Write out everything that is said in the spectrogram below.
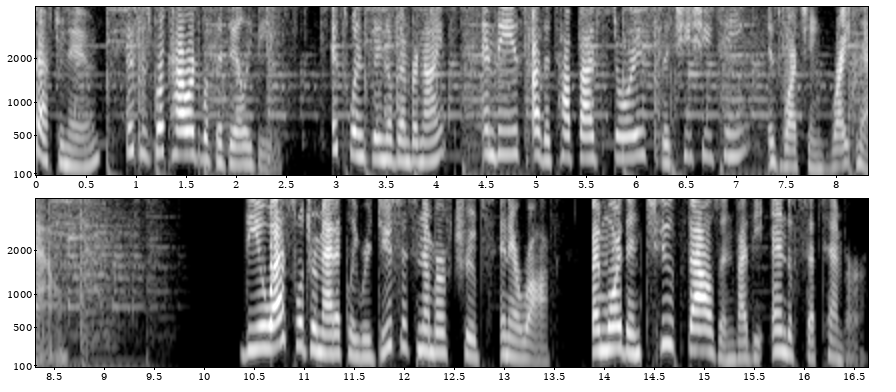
Good afternoon. This is Brooke Howard with the Daily Beast. It's Wednesday, November 9th, and these are the top five stories the cheat sheet team is watching right now. The U.S. will dramatically reduce its number of troops in Iraq by more than 2,000 by the end of September.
